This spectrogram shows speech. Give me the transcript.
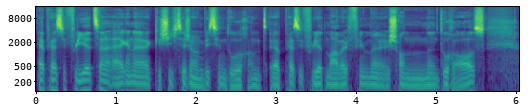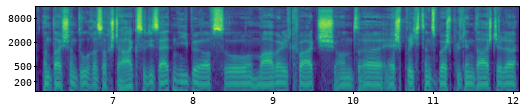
Er persifliert seine eigene Geschichte schon ein bisschen durch und er persifliert Marvel-Filme schon äh, durchaus und da schon durchaus auch stark. So die Seitenhiebe auf so Marvel-Quatsch und äh, er spricht dann zum Beispiel den Darsteller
